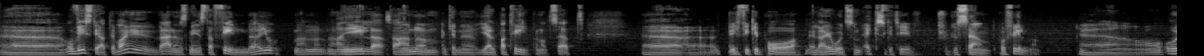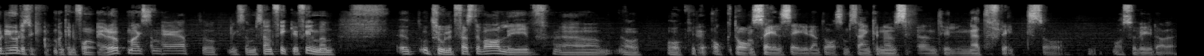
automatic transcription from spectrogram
Uh, och visste att det var ju världens minsta film det har gjort. Men han gillade så han undrade om man kunde hjälpa till på något sätt. Vi fick ju på Elijah Wood som exekutiv producent på filmen. Och, och det gjorde såklart att man kunde få mer uppmärksamhet. Och liksom, sen fick ju filmen ett otroligt festivalliv. och och, och då en sales agent då, som sen kunde sälja den till Netflix och, och så vidare.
